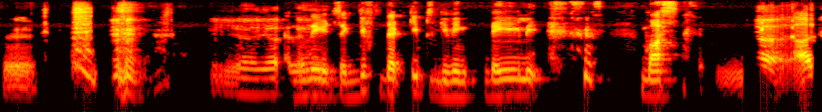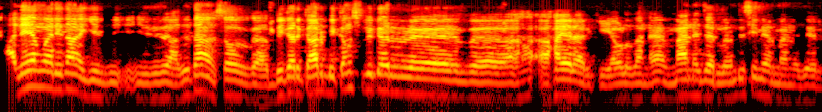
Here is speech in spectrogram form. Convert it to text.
ம். yeah yeah. அது வந்து it's a gift that keeps giving daily boss. அது- அதே மாதிரி தான் இது அதுதான். So bigger car becomes bigger hierarchy அவ்வளவுதானே? மேனேஜர்ல இருந்து senior manager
